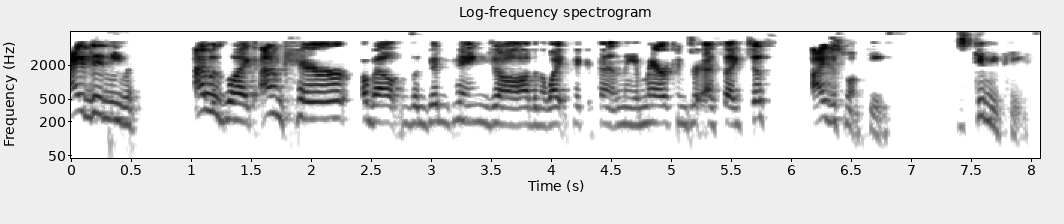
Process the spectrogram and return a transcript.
I didn't even, I was like, I don't care about the good paying job and the white picket fence and the American dream. It's like, just, I just want peace. Just give me peace.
